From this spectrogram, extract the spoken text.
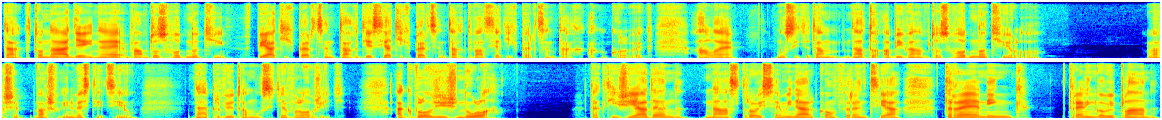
tak to nádejné vám to zhodnotí v 5%, 10%, 20%, akokoľvek. Ale musíte tam na to, aby vám to zhodnotilo, vaše, vašu investíciu, najprv ju tam musíte vložiť. Ak vložíš nula, tak ti žiaden nástroj, seminár, konferencia, tréning, tréningový plán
